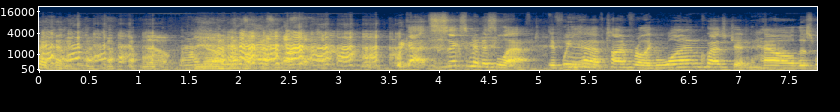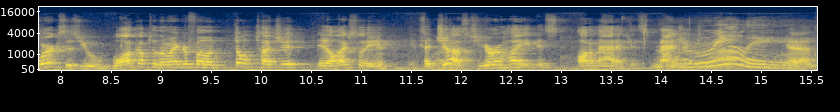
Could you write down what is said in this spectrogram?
Uh, No. We got six minutes left. If we have time for like one question, how this works is you walk up to the microphone, don't touch it. It'll actually adjust your height. It's automatic. It's magic. Really? Yes.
